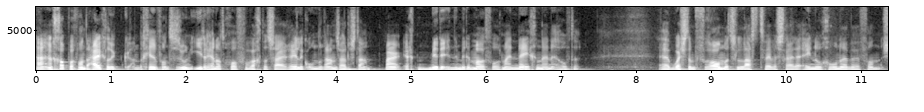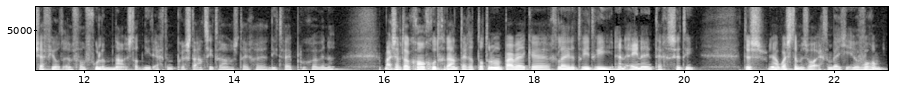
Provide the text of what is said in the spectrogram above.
Ja, en grappig, want eigenlijk aan het begin van het seizoen... iedereen had wel verwacht dat zij redelijk onderaan zouden staan. Maar echt midden in de middenmoot, volgens mij negende en elfde. Eh West Ham vooral omdat ze de laatste twee wedstrijden 1-0 gewonnen hebben van Sheffield en van Fulham. Nou is dat niet echt een prestatie trouwens, tegen die twee ploegen winnen. Maar ze hebben het ook gewoon goed gedaan tegen Tottenham een paar weken geleden, 3-3 en 1-1 tegen City. Dus ja, West Ham is wel echt een beetje in vorm.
